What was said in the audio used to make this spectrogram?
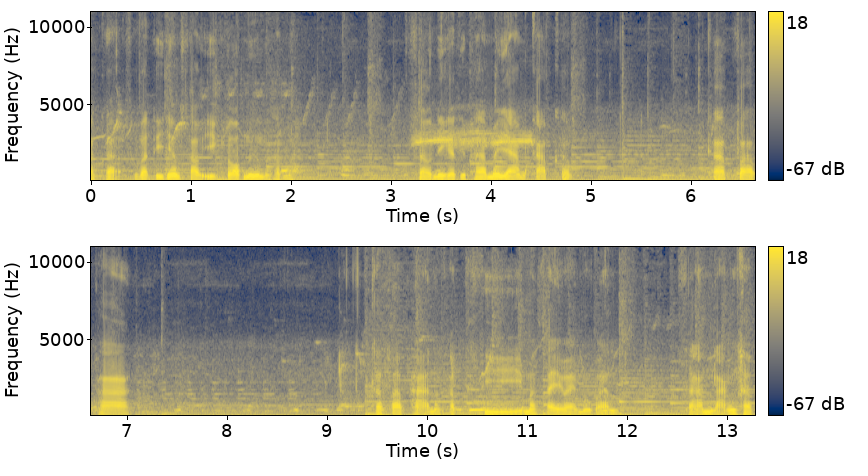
ับก็สวัสดียามเสาอีกรอบหนึ่งนะครับเนาะเสานี้ก็ที่พามาย่ามครับครับ ครับฝ่าพาครับฝ่าพานะครับสีมาใส่ไว้หมู่บ้าน สามหลังครับ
